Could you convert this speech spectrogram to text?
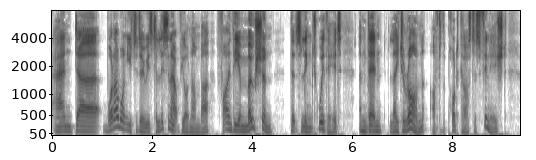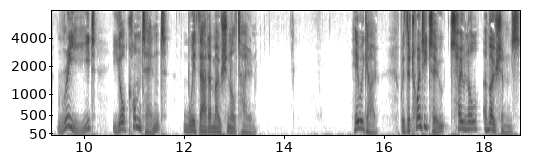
And uh, what I want you to do is to listen out for your number, find the emotion that's linked with it, and then later on, after the podcast has finished, read your content with that emotional tone. Here we go with the 22 tonal emotions,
